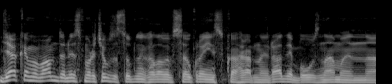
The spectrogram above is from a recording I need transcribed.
Дякуємо вам, Денис Марчук, заступник голови Всеукраїнської аграрної ради, був з нами на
